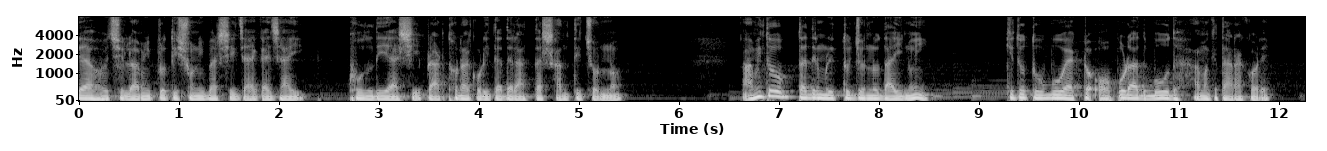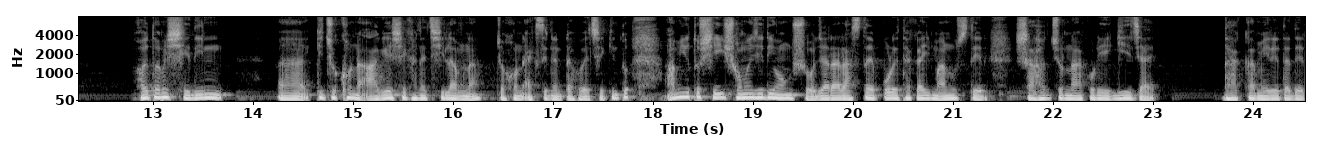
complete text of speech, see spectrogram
দেওয়া হয়েছিল, আমি প্রতি শনিবার সেই জায়গায় যাই, ফুল দিয়ে আসি, প্রার্থনা করি তাদের আত্মার শান্তির জন্য। আমি তো তাদের মৃত্যুর জন্য দায়ী নই, কিন্তু তবুও একটা অপরাধ বোধ আমাকে তাড়া করে। হয়তো আমি সেদিন কিছুক্ষণ আগে সেখানে ছিলাম না, যখন অ্যাক্সিডেন্টটা হয়েছে, কিন্তু আমিও তো সেই সমাজেরই অংশ, যারা রাস্তায় পড়ে থাকা এই মানুষদের সাহায্য না করে এগিয়ে যায়, ধাক্কা মেরে তাদের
